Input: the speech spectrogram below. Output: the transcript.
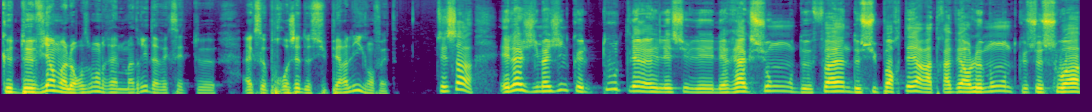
que devient malheureusement le Real Madrid avec, cette, euh, avec ce projet de Super League en fait. C'est ça. Et là, j'imagine que toutes les, les, les- les réactions de fans, de supporters à travers le monde, que ce soit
